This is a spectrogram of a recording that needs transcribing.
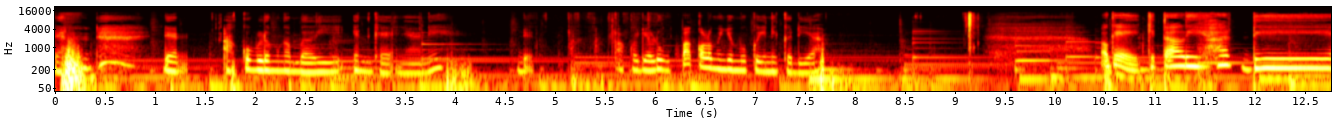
dan dan aku belum ngembaliin kayaknya nih. Dan aku aja lupa kalau minjem buku ini ke dia. Oke okay, kita lihat di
